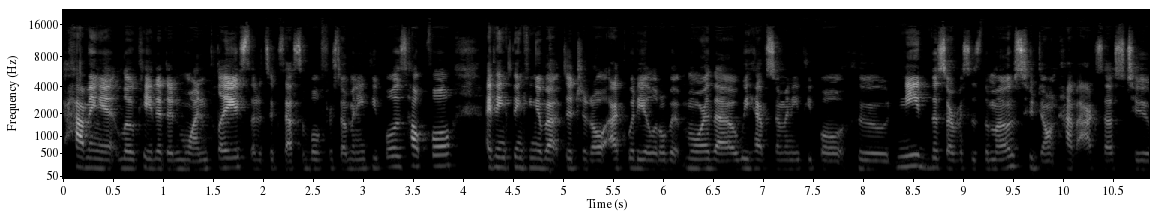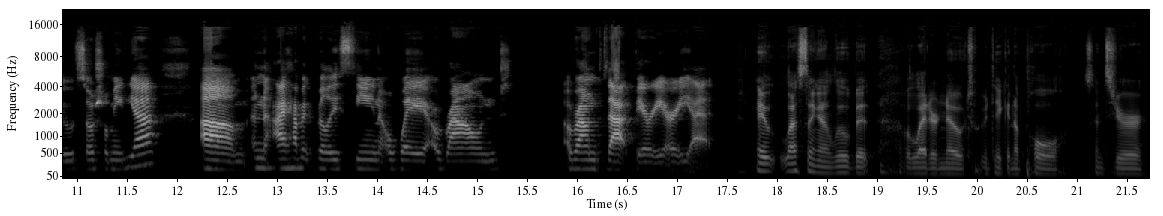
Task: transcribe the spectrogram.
having it located in one place that it's accessible for so many people is helpful. I think thinking about digital equity a little bit more, though, we have so many people who need the services the most who don't have access to social media. Um, and I haven't really seen a way around around that barrier yet. Hey, last thing a little bit of a lighter note, we've been taking a poll since you're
